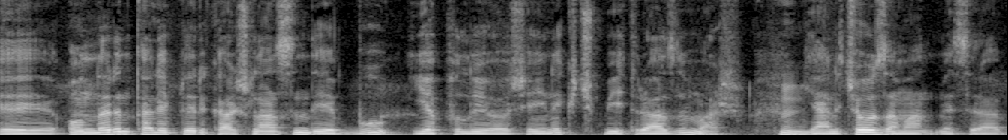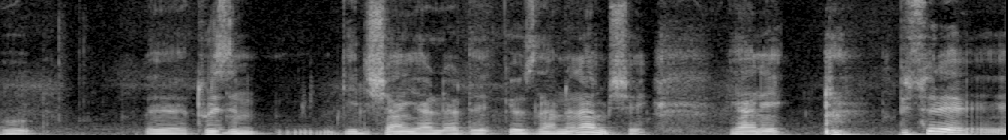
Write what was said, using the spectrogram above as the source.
e, onların talepleri karşılansın diye bu yapılıyor şeyine küçük bir itirazım var. Yani çoğu zaman mesela bu e, turizm gelişen yerlerde gözlemlenen bir şey. Yani bir süre e,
